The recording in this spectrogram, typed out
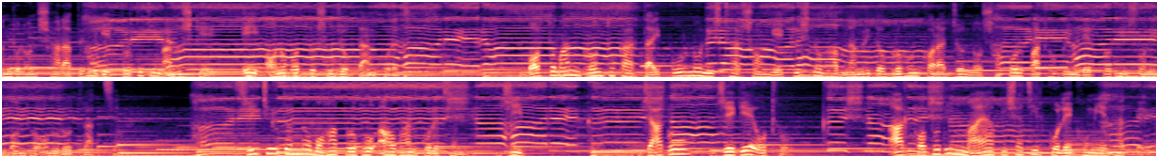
আন্দোলন সারা পৃথিবীর প্রতিটি মানুষকে এই অনবদ্য সুযোগ দান করেছে। বর্তমান গ্রন্থকার তাই পূর্ণ নিষ্ঠার সঙ্গে কৃষ্ণ ভাবনামৃত গ্রহণ করার জন্য সকল পাঠকবৃন্দের প্রতি সুনির্বন্ধ অনুরোধ রাখছেন। শ্রীচৈতন্য মহাপ্রভু আহ্বান করেছেন, জীব, জাগো, জেগে ওঠো। আর কতদিন মায়া পিসাচির কোলে ঘুমিয়ে থাকবে?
